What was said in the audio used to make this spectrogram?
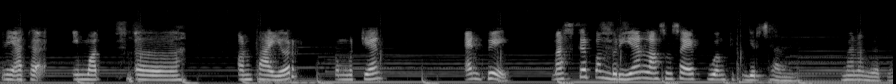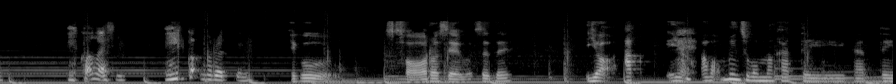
ini ada emot eh, on fire kemudian NB masker pemberian langsung saya buang di pinggir jalan gimana menurutmu bekok nggak sih bekok menurutku Iku soros ya maksudnya. Ya ak ya awakmu yang cuma kate kate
